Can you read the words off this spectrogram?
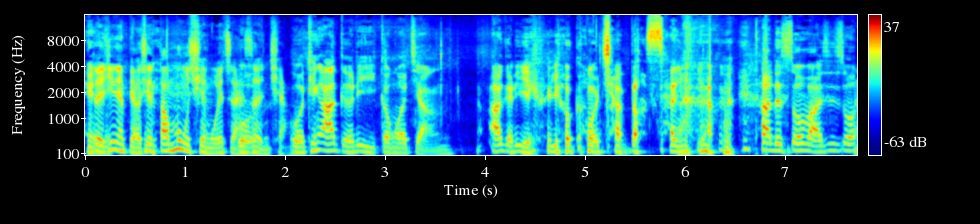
欸，对，今年表现到目前为止还是很强。我听阿格力跟我讲，阿格力也有跟我讲到三洋，他的说法是说，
